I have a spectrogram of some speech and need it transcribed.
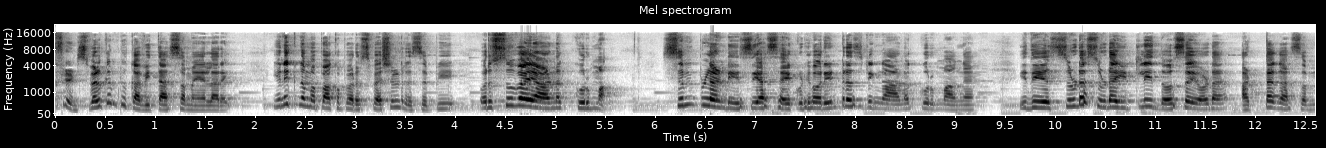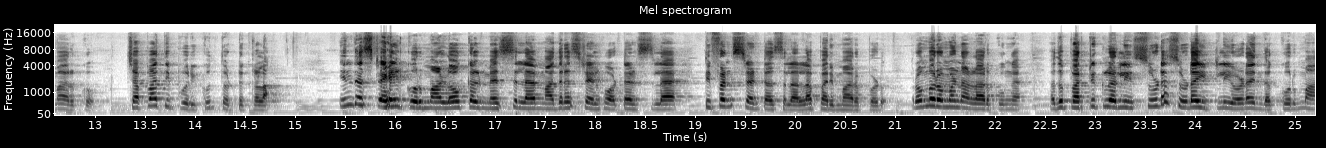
friends welcome to Kavitha சமையலறை இன்றைக்கி நம்ம பார்க்க போகிற ஸ்பெஷல் ரெசிபி ஒரு சுவையான குருமா. சிம்பிள் அண்ட் ஈஸியாக செய்யக்கூடிய ஒரு இன்ட்ரெஸ்டிங்கான குருமாங்க. இது சுட சுட இட்லி தோசையோட அட்டகாசமாக இருக்கும். சப்பாத்தி பூரிக்கும் தொட்டுக்கலாம். இந்த ஸ்டைல் குருமா லோக்கல் மெஸ்ஸில் மதுரை ஸ்டைல் ஹோட்டல்ஸில் டிஃபன் சென்டர்ஸ்லலாம் பரிமாறப்படும். ரொம்ப ரொம்ப நல்லா இருக்குங்க. அது பர்டிகுலர்லி சுட சுட இட்லியோட இந்த குருமா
